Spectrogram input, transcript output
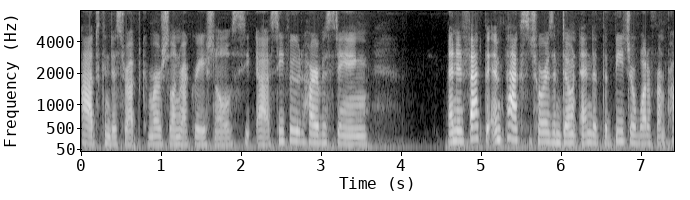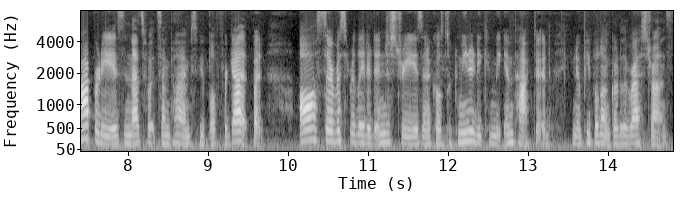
HABs can disrupt commercial and recreational uh, seafood harvesting. And in fact, the impacts to tourism don't end at the beach or waterfront properties, and that's what sometimes people forget. But all service related industries in a coastal community can be impacted. You know, people don't go to the restaurants.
